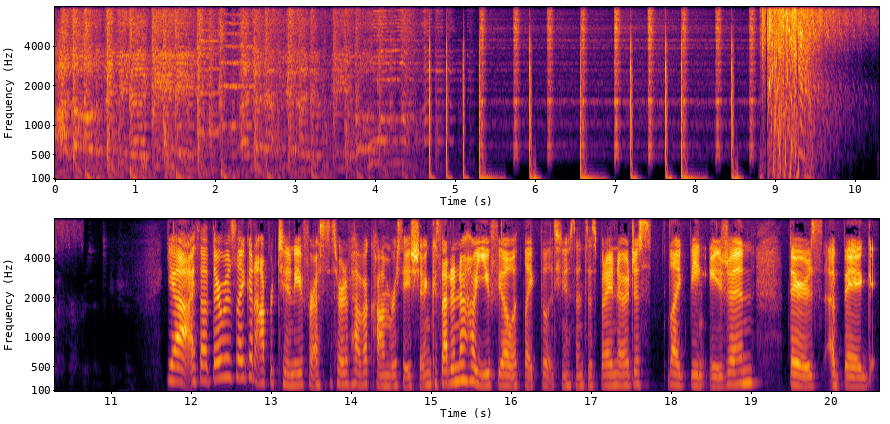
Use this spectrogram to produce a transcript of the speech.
على أرض تلاقيني أنا لهبي Yeah, I thought there was like an opportunity for us to sort of have a conversation because I don't know how you feel with like the Latino census, but I know just like being Asian, there's a big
